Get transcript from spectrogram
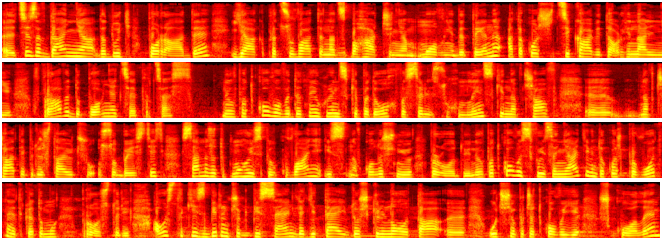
Е, Ці завдання дадуть поради, як працювати над збагаченням мовлення дитини, а також цікаві та оригінальні вправи доповнять цей процес. Не випадково видатний український педагог Василь Сухомлинський навчав е, навчати підростаючу особистість саме за допомогою спілкування із навколишньою природою. Не випадково свої заняття він також проводить на відкритому просторі. А ось такий збірничок пісень для дітей дошкільного та е, учнів початкової школи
